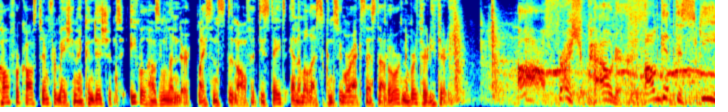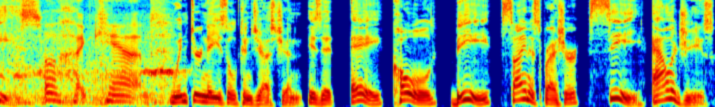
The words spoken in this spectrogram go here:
Call for cost information and conditions. Equal housing lender. Licensed in all 50 states. NMLS ConsumerAccess.org number 3030. Ah, oh, fresh powder. I'll get the skis. Ugh, I can't. Winter nasal congestion. Is it A, cold, B, sinus pressure, C, allergies?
